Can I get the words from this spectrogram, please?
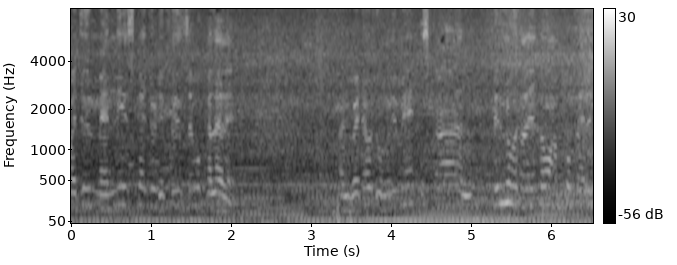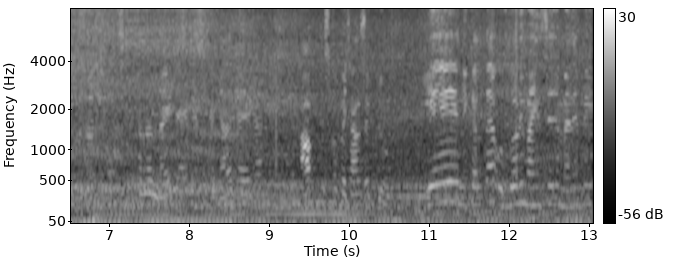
पर जो मेनली इसका जो डिफरेंस है वो कलर है। अल्बेटा और डूंगरी में इसका फिर मैं बता देता हूँ आपको पहले जो इसका कलर लाइट आएगा इसमें डार्क आएगा, आप इसको पहचान सकते हो। ये निकलता है उदौड़ी माइन से जो मैंने भी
